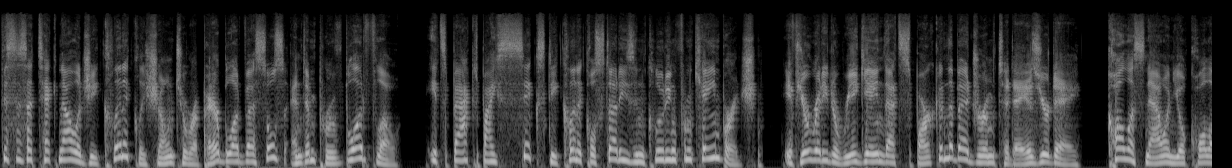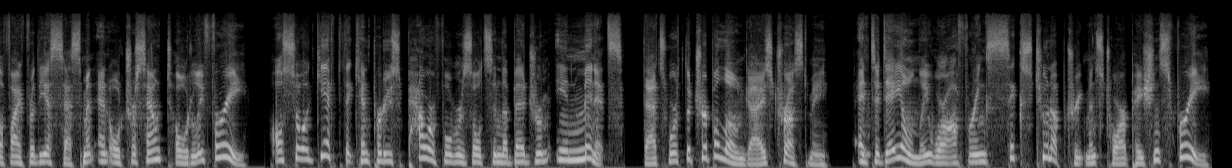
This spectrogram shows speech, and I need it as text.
This is a technology clinically shown to repair blood vessels and improve blood flow. It's backed by 60 clinical studies, including from Cambridge. If you're ready to regain that spark in the bedroom, today is your day. Call us now and you'll qualify for the assessment and ultrasound totally free. Also, a gift that can produce powerful results in the bedroom in minutes. That's worth the trip alone, guys, trust me. And today only, we're offering six tune up treatments to our patients free,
